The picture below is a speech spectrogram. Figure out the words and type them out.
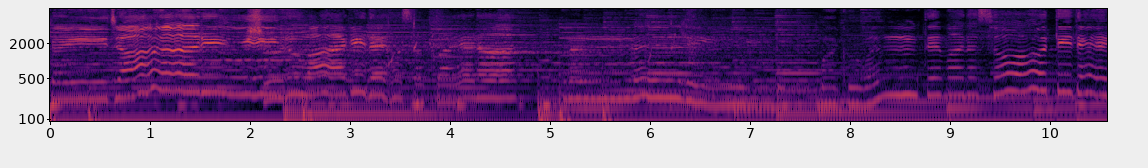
ಕೈ ಜಾರಿ ಶುರುವಾಗಿದೆ ಹೊಸ ಪಯಣ. ನನ್ನಲ್ಲಿ ಮಗುವಂತೆ ಮನಸೋತಿದೆ.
